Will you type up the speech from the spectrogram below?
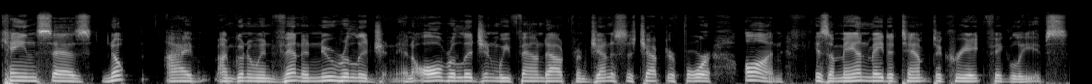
Cain says, Nope, i am going to invent a new religion. And all religion we found out from Genesis chapter 4 on is a man made attempt to create fig leaves.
